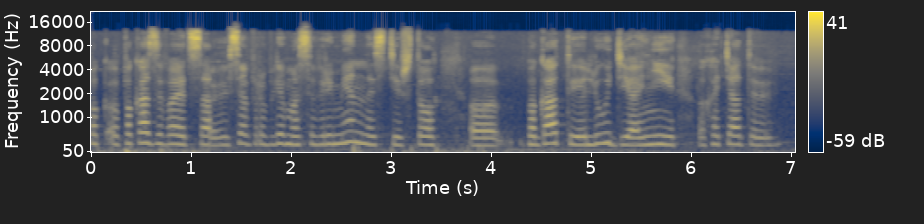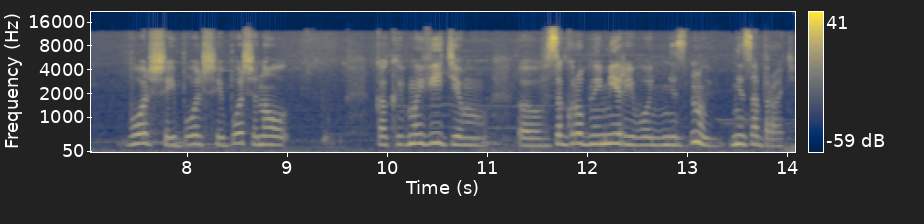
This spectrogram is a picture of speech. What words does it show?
пок- показывается э, вся проблема современности, что э, богатые люди, они хотят э, больше и больше и больше, но как мы видим, э, в загробный мир его не, з- ну, не забрать.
